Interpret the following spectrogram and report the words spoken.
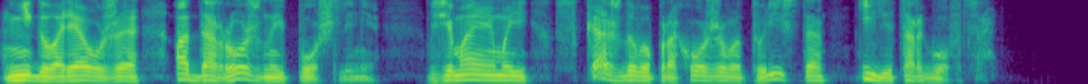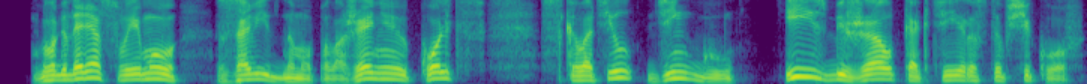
Не говоря уже о дорожной пошлине, взимаемой с каждого прохожего туриста или торговца. Благодаря своему завидному положению Кольц сколотил деньгу и избежал когтей ростовщиков,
